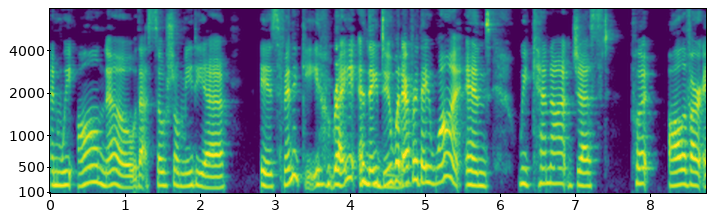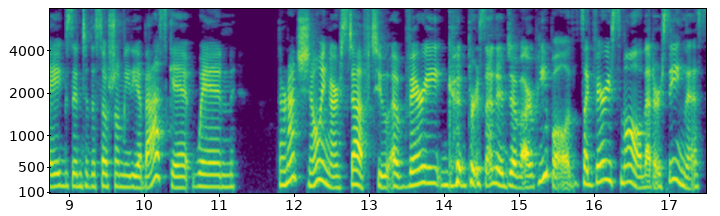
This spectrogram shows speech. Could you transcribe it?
And we all know that social media is finicky, right? And they do mm-hmm. whatever they want. And we cannot just put all of our eggs into the social media basket when they're not showing our stuff to a very good percentage of our people. It's like very small that are seeing this.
